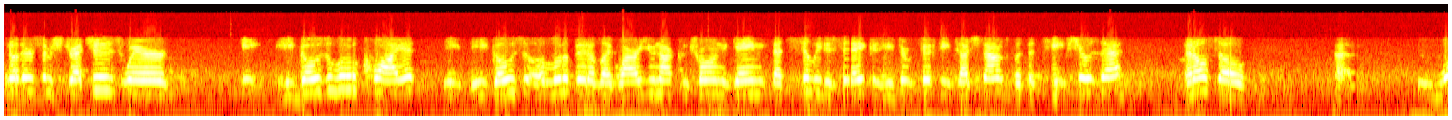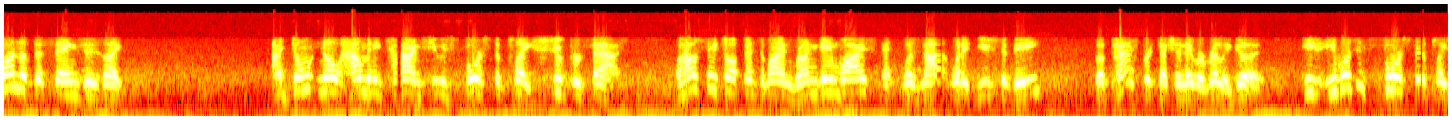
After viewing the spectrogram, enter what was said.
You know, there's some stretches where he he goes a little quiet. He he goes a little bit of like, why are you not controlling the game? That's silly to say because he threw 50 touchdowns, but the tape shows that. And also, uh, one of the things is like, I don't know how many times he was forced to play super fast. Ohio State's offensive line, run game wise, was not what it used to be, but pass protection they were really good he he wasn't forced to play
